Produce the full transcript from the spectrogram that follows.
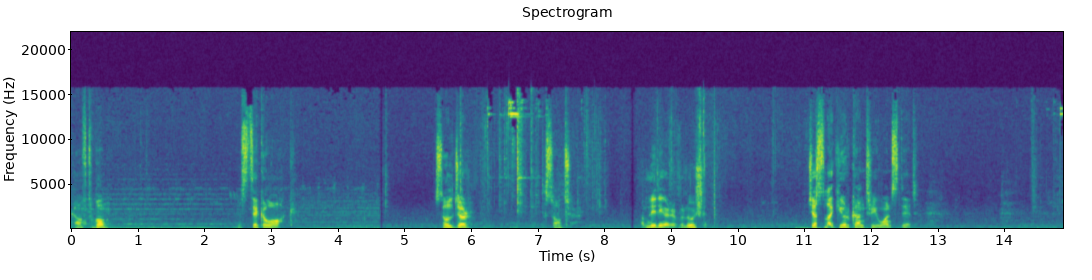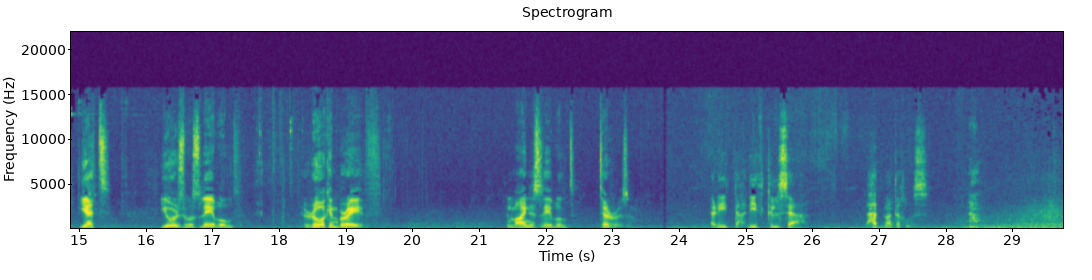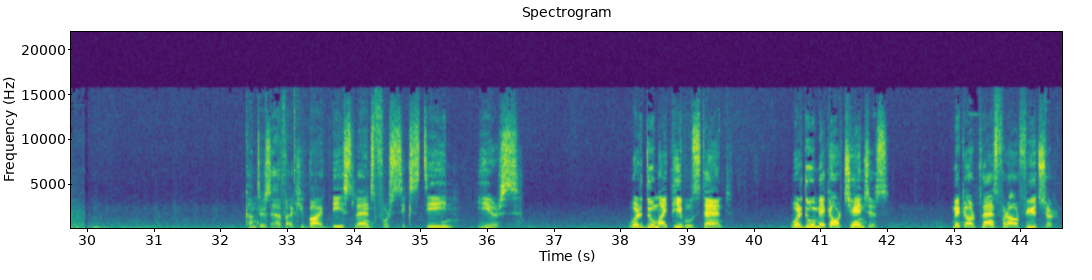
Comfortable? Let's take a walk. Soldier to soldier. I'm leading a revolution. Just like your country once did. Yet, yours was labeled heroic and brave. And mine is labeled terrorism. أريد تحديث كل ساعة لحد ما تخلص. Countries have occupied these lands for 16 years. Where do my people stand? Where do we make our changes? Make our plans for our future?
